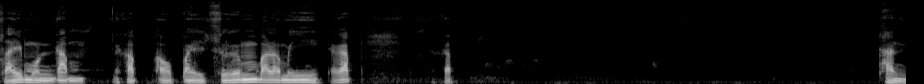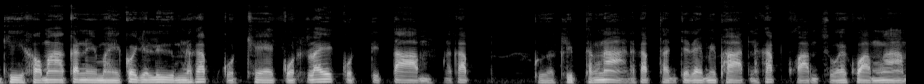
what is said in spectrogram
ไสมนดำนะครับ เอาไปเสริมบารมีนะครับนะครับ ท่านที่เข้ามากันใหม่ๆก็อย่าลืมนะครับ กดแชร์กดไลค์กดติดตามนะครับเพื่อคลิปทั้งหน้านะครับ ท่านจะได้ไม่พลาดนะครับ ความสวยความงาม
